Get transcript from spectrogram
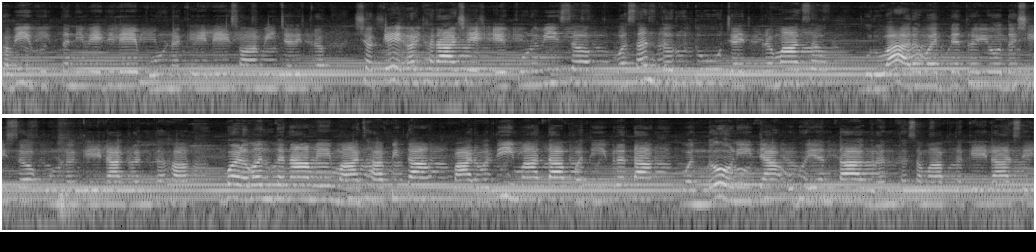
कवी वृत्त निवेदिले. पूर्ण केले स्वामी चरित्र. शके अठराशे एकोणवीस. वसंत ऋतू चैत्र मास गुरुवार वद्य स पूर्ण केला ग्रंथ हा. बळवंत नामे माझा पिता पार्वती माता पतिव्रता वंदोणी त्या उभयंता ग्रंथ समाप्त केला असे.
